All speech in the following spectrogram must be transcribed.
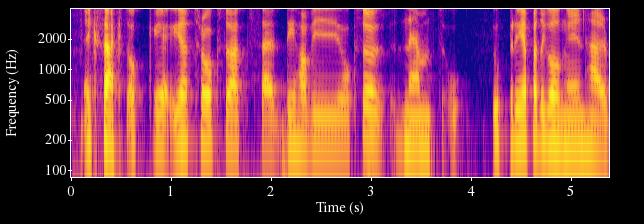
Exakt, och eh, jag tror också att så här, det har vi ju också nämnt upprepade gånger i den här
